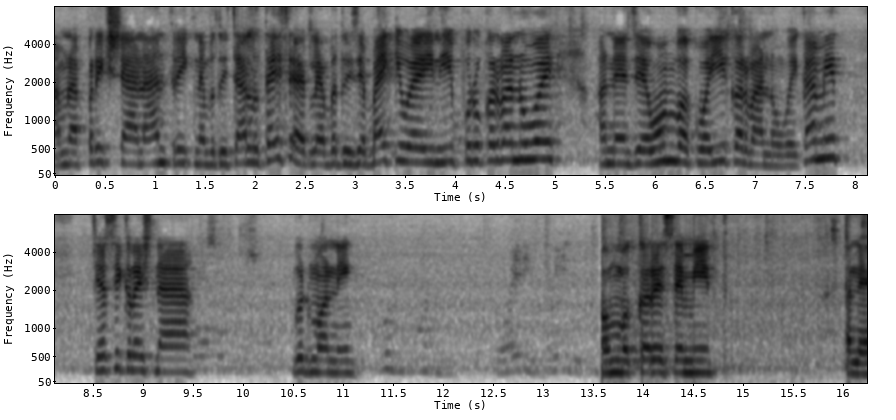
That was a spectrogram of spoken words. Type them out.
હમણાં પરીક્ષા અને આંતરિક ને બધું ચાલુ થાય છે એટલે બધું જે બાકી હોય એ પૂરું કરવાનું હોય અને જે હોમવર્ક હોય એ કરવાનું હોય. કા Mit? Jai Shri Krishna. Good morning homework કરે છે મિત. અને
